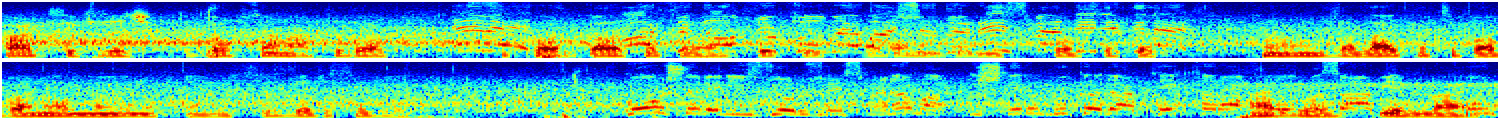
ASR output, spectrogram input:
Fark 8'e çıktı. 96-4. Evet. Skor Galatasaray absürt 8. olmaya Adana Demirspor 0. Kanalımıza like atıp abone olmayı unutmayın. Sizleri seviyorum. Gol şöleni izliyoruz resmen ama işlerin bu kadar tek taraflı Her olması artık bir like,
